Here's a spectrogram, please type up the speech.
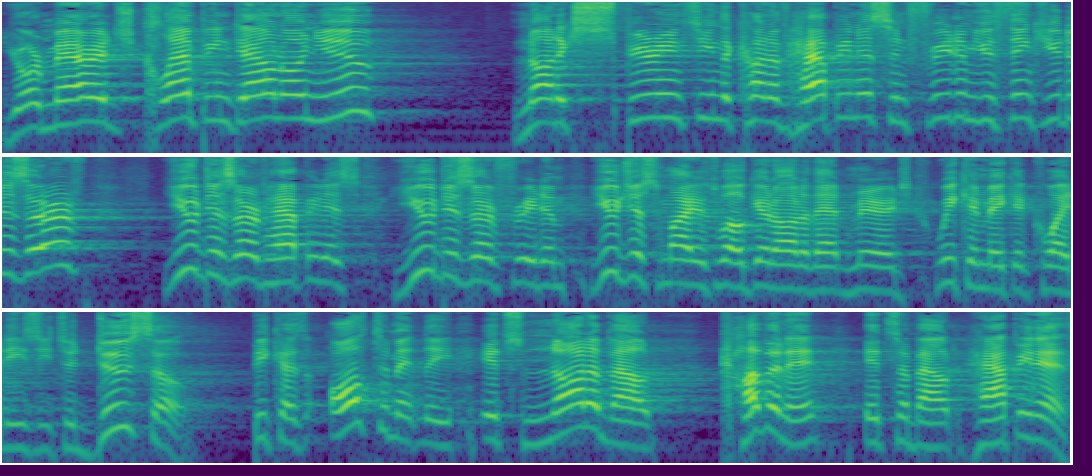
Your marriage clamping down on you, not experiencing the kind of happiness and freedom you think you deserve, you deserve happiness. You deserve freedom. You just might as well get out of that marriage. We can make it quite easy to do so. Because ultimately, it's not about covenant, it's about happiness.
